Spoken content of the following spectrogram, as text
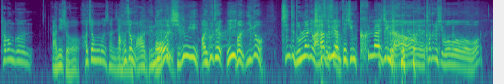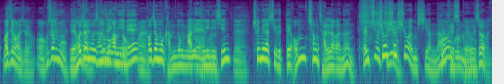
차범근 아니죠. 허정무 선생. 아 허정 아 맨날 어. 지금 이아 이거 제가 이- 막 이거 진짜 논란이 많았었어요. 차두리한테 지금 큰일 나요 지금. 아, 어, 예. 차두리 씨 워워워워 맞아요 맞아요. 어 허정무. 예, 허정무 네, 선생님의 감독. 네. 허정무 감독님의 아내, 부인이신 네. 최미나 씨 그때 엄청 잘 나가는 MC였지. 쇼쇼쇼 MC였나 그랬을 거예요. 그래서 맞아.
